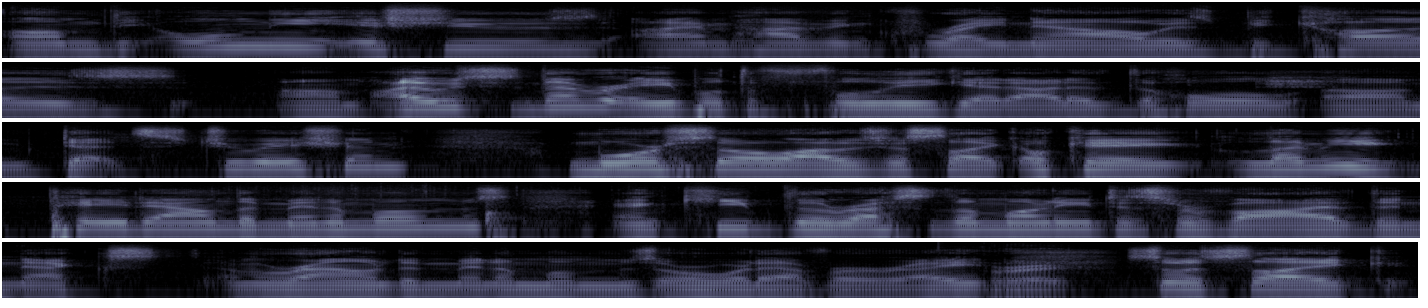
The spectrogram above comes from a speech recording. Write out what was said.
Um, the only issues I'm having right now is because um, I was never able to fully get out of the whole um, debt situation. More so, I was just like, okay, let me pay down the minimums and keep the rest of the money to survive the next round of minimums or whatever, right? Right. So it's like,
